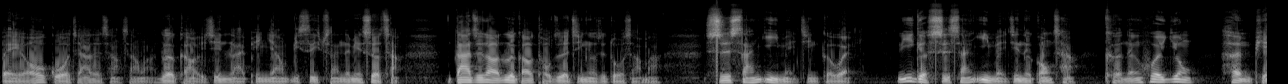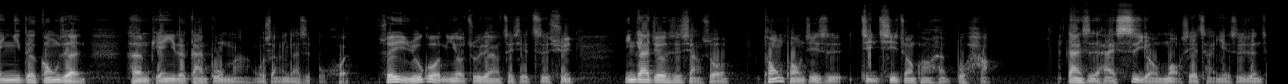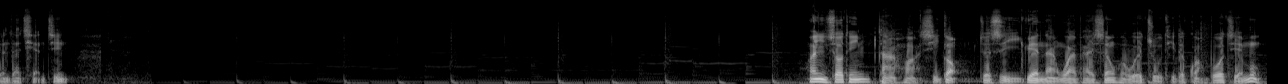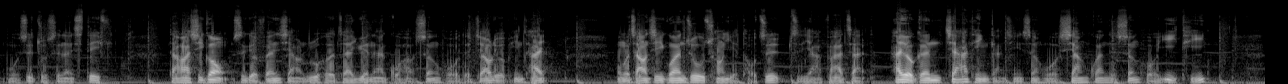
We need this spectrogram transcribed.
北欧国家的厂商嘛，乐高已经来平阳 VC 三那边设厂。大家知道乐高投资的金额是多少吗？十三亿美金。各位，一个十三亿美金的工厂，可能会用很便宜的工人、很便宜的干部吗？我想应该是不会。所以，如果你有注意到这些资讯，应该就是想说，通膨即使景气状况很不好，但是还是有某些产业是认真在前进。欢迎收听《大话西贡》，这是以越南外派生活为主题的广播节目。我是主持人 Steve。《大话西贡》是个分享如何在越南过好生活的交流平台。我们长期关注创业投资、职业发展，还有跟家庭感情生活相关的生活议题。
